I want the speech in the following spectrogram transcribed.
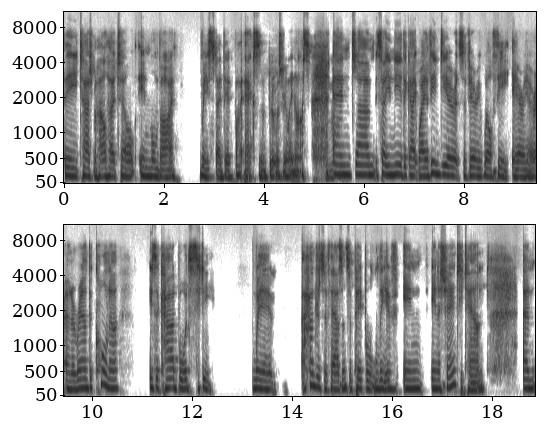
the Taj Mahal Hotel in Mumbai. We stayed there by accident, but it was really nice. Mhm. And um, so you're near the gateway of India. It's a very wealthy area, and around the corner is a cardboard city where hundreds of thousands of people live in in a shanty town. And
